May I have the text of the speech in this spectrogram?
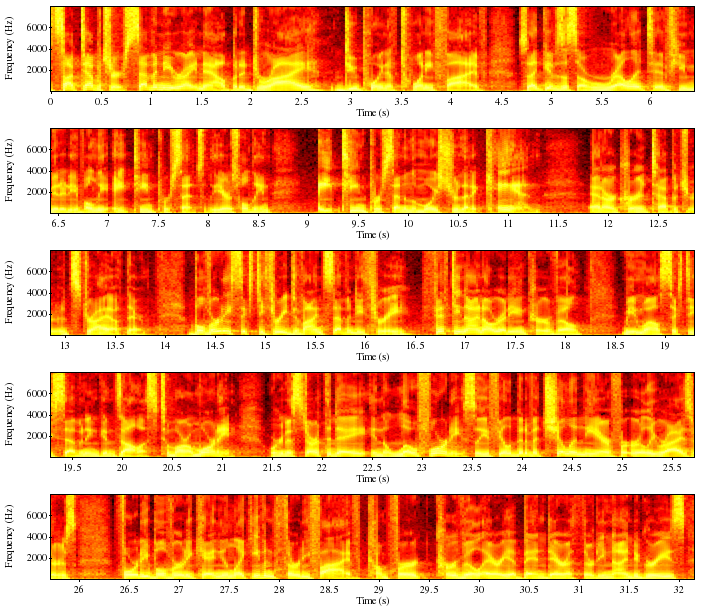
Let's talk temperature. 70 right now, but a dry dew point of 25. So that gives us a relative humidity of only 18%. So the air is holding 18% of the moisture that it can at our current temperature. It's dry out there. Bulverde 63, Devine 73, 59 already in Kerrville. Meanwhile, 67 in Gonzales. Tomorrow morning, we're going to start the day in the low 40s, so you feel a bit of a chill in the air for early risers. 40 Bulverde Canyon Lake, even 35. Comfort, Kerrville area, Bandera 39 degrees.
